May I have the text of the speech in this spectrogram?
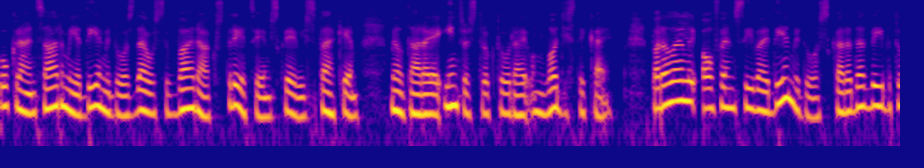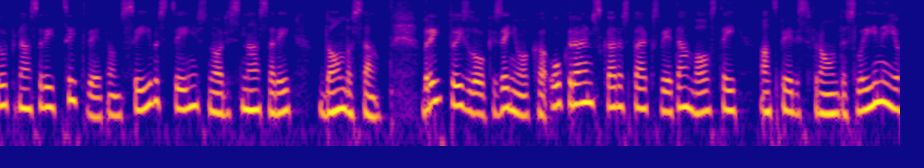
Ukrainas armija dienvidos devusi vairākus triecienus Krievijas spēkiem, militārajai infrastruktūrai un loģistikai. Paralēli ofensīvai dienvidos kara darbība turpinās arī citviet, un sīvas cīņas norisinās arī Donbasā. Britu izlūki ziņo, ka Ukrainas karaspēks vietām valstī atspiedis frontes līniju,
